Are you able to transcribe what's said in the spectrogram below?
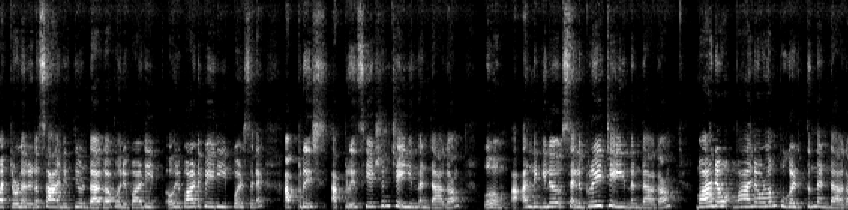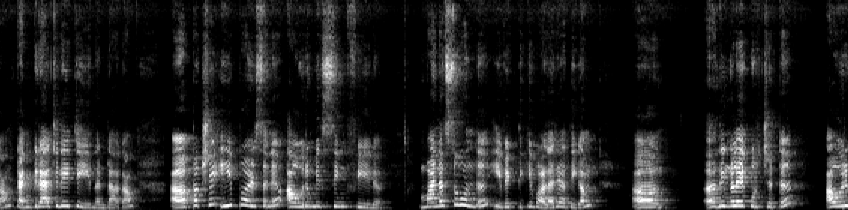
മറ്റുള്ളവരുടെ സാന്നിധ്യം ഉണ്ടാകാം ഒരുപാട് ഒരുപാട് പേര് ഈ പേഴ്സണെ അപ്രീസ് അപ്രീസിയേഷൻ ചെയ്യുന്നുണ്ടാകാം അല്ലെങ്കിൽ സെലിബ്രേറ്റ് ചെയ്യുന്നുണ്ടാകാം വാനോ വാനോളം പുകഴ്ത്തുന്നുണ്ടാകാം കൺഗ്രാറ്റുലേറ്റ് ചെയ്യുന്നുണ്ടാകാം. പക്ഷെ ഈ പേഴ്സണ് ആ ഒരു മിസ്സിങ് ഫീൽ. മനസ്സുകൊണ്ട് ഈ വ്യക്തിക്ക് വളരെയധികം നിങ്ങളെ കുറിച്ചിട്ട് ആ ഒരു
